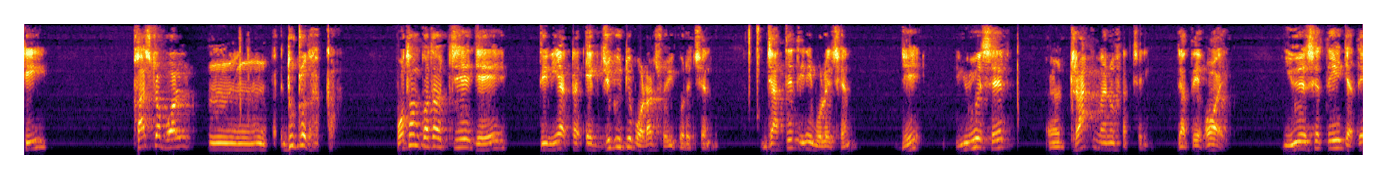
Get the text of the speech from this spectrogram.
কি? ফার্স্ট অফ অল দুটো ধাক্কা। প্রথম কথা হচ্ছে যে তিনি একটা এক্সিকিউটিভ অর্ডার সই করেছেন, যাতে তিনি বলেছেন যে ইউএস এর ড্রাগ ম্যানুফ্যাকচারিং যাতে হয় ইউএসএ তে যাতে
